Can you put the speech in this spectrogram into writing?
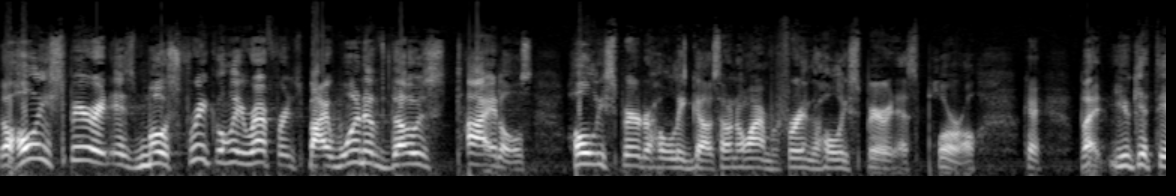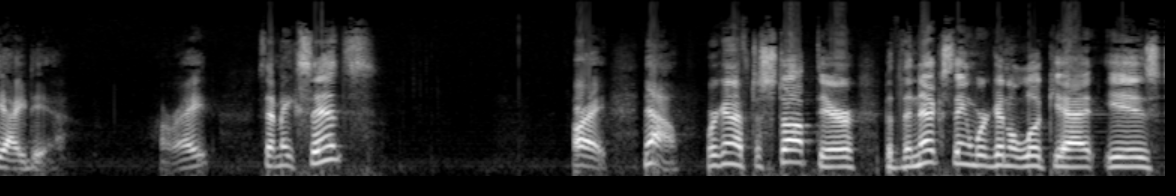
The Holy Spirit is most frequently referenced by one of those titles, Holy Spirit or Holy Ghost. I don't know why I'm referring to the Holy Spirit as plural. Okay, but you get the idea. All right? Does that make sense? All right, now we're going to have to stop there, but the next thing we're going to look at is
